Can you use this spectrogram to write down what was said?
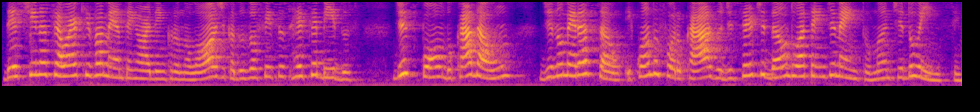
destina-se ao arquivamento em ordem cronológica dos ofícios recebidos, dispondo cada um de numeração e, quando for o caso, de certidão do atendimento, mantido o índice.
